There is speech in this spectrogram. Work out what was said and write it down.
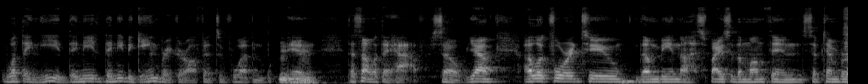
what they need. They need they need a game breaker offensive weapon, and that's not what they have. So yeah, I look forward to them being the spice of the month in September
